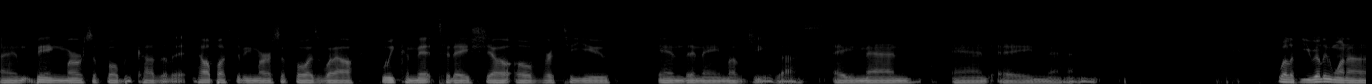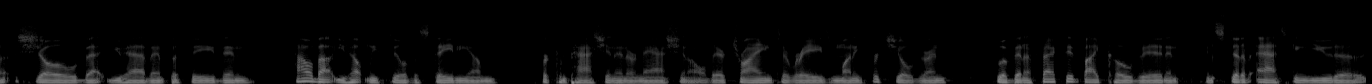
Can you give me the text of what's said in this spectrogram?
and being merciful because of it. Help us to be merciful as well. We commit today's show over to you in the name of Jesus. Amen and amen. Well, if you really want to show that you have empathy, then how about you help me fill the stadium for Compassion International? They're trying to raise money for children who have been affected by COVID. And instead of asking you to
